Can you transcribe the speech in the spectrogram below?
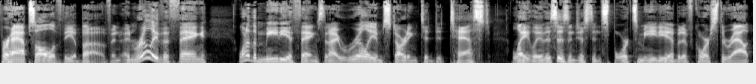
perhaps all of the above. And, and really, the thing, one of the media things that I really am starting to detest lately, this isn't just in sports media, but of course throughout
